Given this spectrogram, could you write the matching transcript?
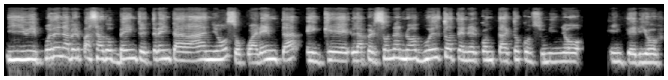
Y pueden haber pasado 20, 30 años o 40 en que la persona no ha vuelto a tener contacto con su niño interior.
